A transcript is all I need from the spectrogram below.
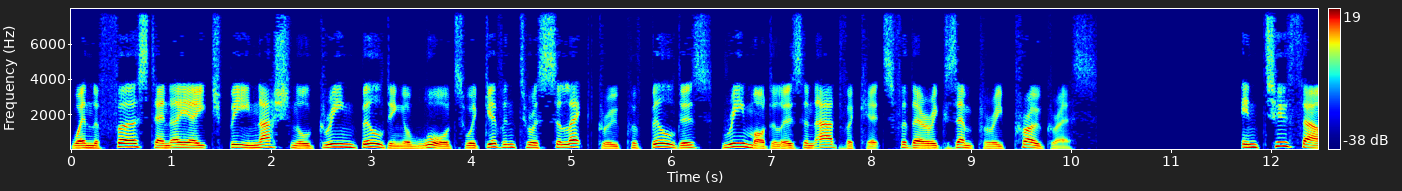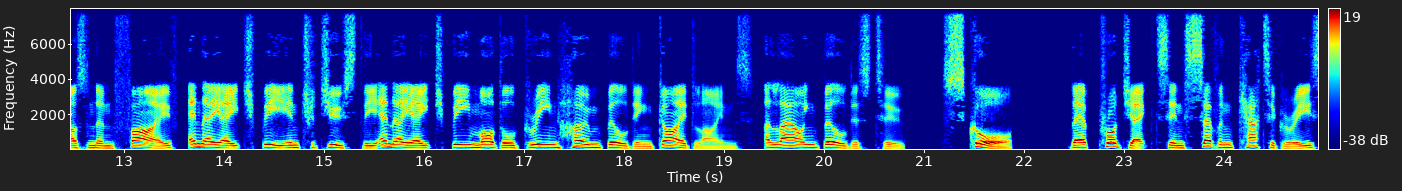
when the first NAHB National Green Building Awards were given to a select group of builders, remodelers and advocates for their exemplary progress. In 2005, NAHB introduced the NAHB Model Green Home Building Guidelines, allowing builders to «score» their projects in seven categories,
